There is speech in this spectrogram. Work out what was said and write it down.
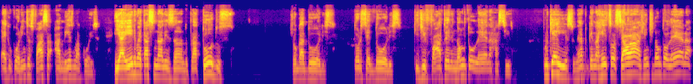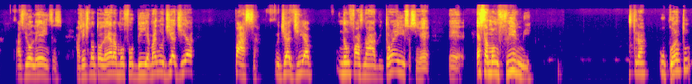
é que o Corinthians faça a mesma coisa. E aí ele vai estar sinalizando para todos jogadores, torcedores, que de fato ele não tolera racismo. Porque é isso, né? Porque na rede social ah, a gente não tolera as violências, a gente não tolera a homofobia, mas no dia a dia passa. No dia a dia não faz nada. Então é isso, assim, é, é essa mão firme mostra o quanto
